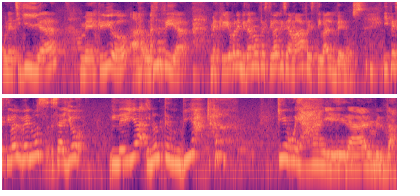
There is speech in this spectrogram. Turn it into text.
una chiquilla me escribió, ah, una Sofía, me escribió para invitarme a un festival que se llamaba Festival Venus. Y Festival Venus, o sea, yo leía y no entendía qué weá era, en verdad.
